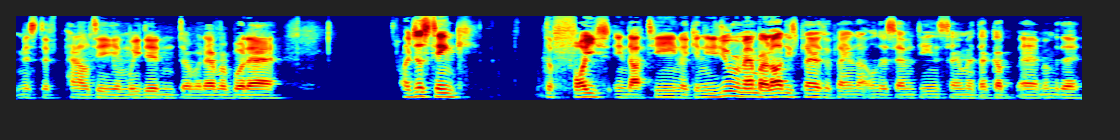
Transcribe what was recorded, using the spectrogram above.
missed a penalty and we didn't or whatever. But uh, I just think the fight in that team, like, and you do remember a lot of these players were playing that under 17s tournament that got, uh, remember the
